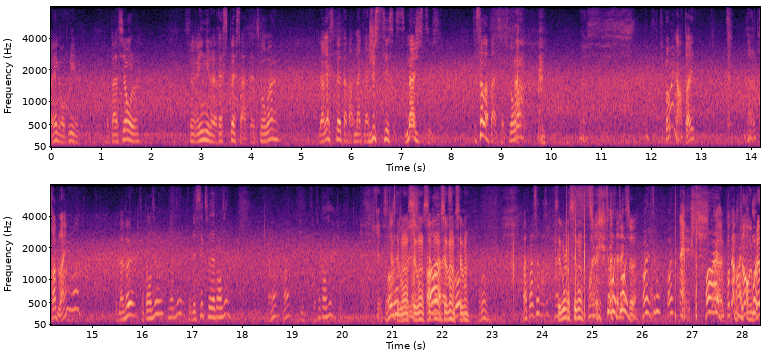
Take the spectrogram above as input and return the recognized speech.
Rien compris, là. La passion, là, ça fait régner le respect sur la tête, tu comprends? Le respect, tabarnak, la justice, ma justice. C'est ça ma passion, tu comprends? T'es pas bien en tête. T'as un problème, là? T'es baveux, mon Dieu. T'as décidé que tu faisais Dieu? Hein? Hein? Ton Dieu? C'est bon, c'est bon, c'est bon, Ah, c'est bon, c'est bon. Ça, ça. C'est bon, c'est bon. C'est bon, c'est bon. ça. Ouais, c'est bon, ouais. Ouais. euh, pas comme toi, on voulait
